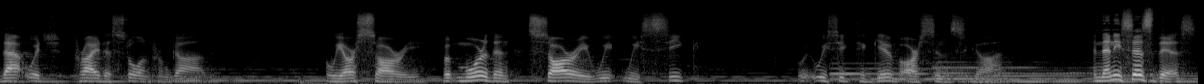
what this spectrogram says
that which pride has stolen from God. We are sorry, but more than sorry, we, we seek we seek to give our sins to God. And then he says this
